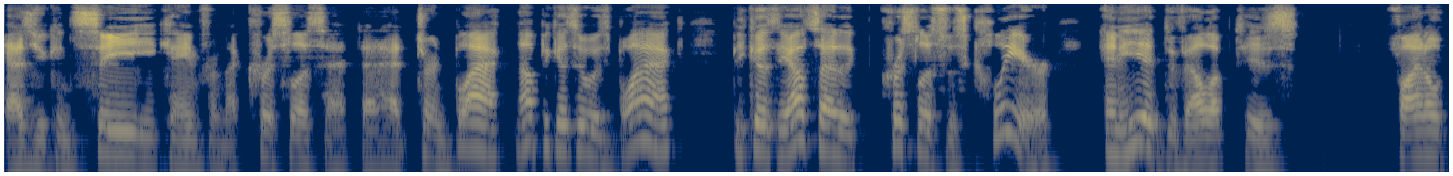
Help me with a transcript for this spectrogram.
As you can see, he came from that chrysalis that, that had turned black, not because it was black, because the outside of the chrysalis was clear and he had developed his final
